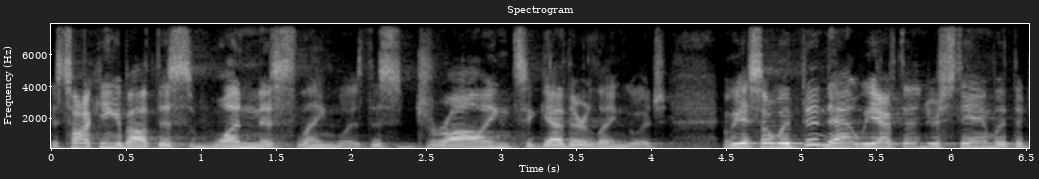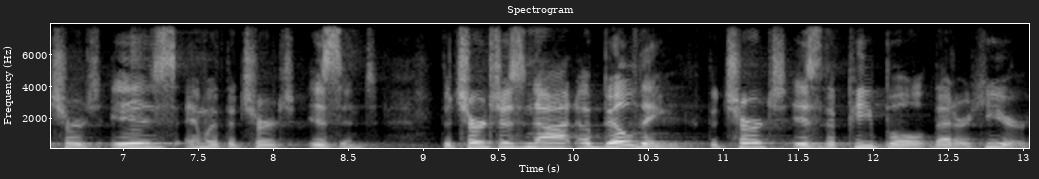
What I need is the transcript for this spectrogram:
It's talking about this oneness language, this drawing together language. And we, so within that, we have to understand what the church is and what the church isn't. The church is not a building, the church is the people that are here.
